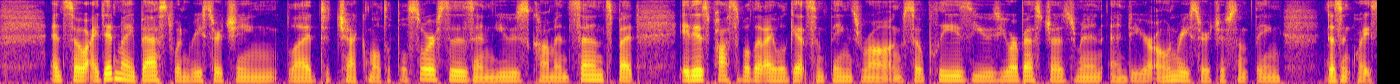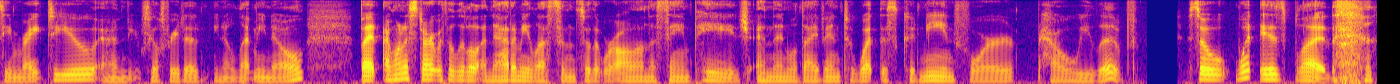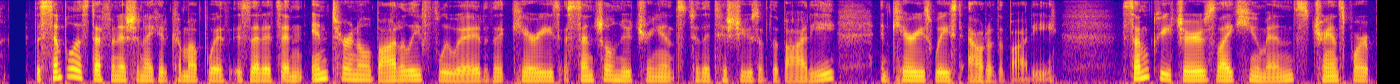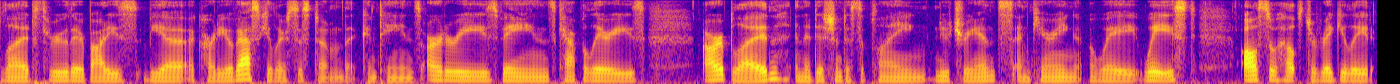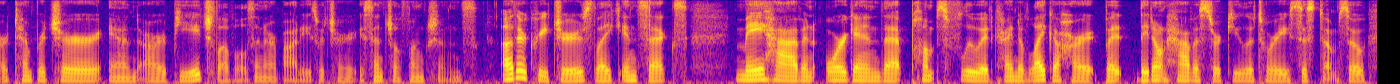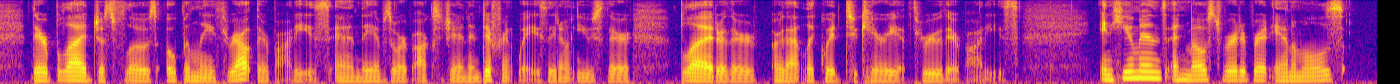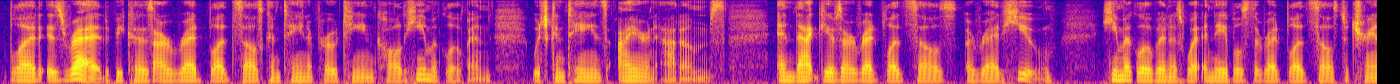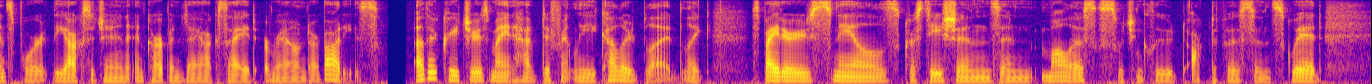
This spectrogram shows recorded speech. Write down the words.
And so I did my best when researching blood to check multiple sources and use common sense, but it is possible that I will get some things wrong. So please use your best judgment and do your own research if something doesn't quite seem right to you, and feel free to, you know, let me know. But I want to start with a little anatomy lesson so that we're all on the same page, and then we'll dive into what this could mean for how we live. So, what is blood? the simplest definition I could come up with is that it's an internal bodily fluid that carries essential nutrients to the tissues of the body and carries waste out of the body. Some creatures, like humans, transport blood through their bodies via a cardiovascular system that contains arteries, veins, capillaries. Our blood, in addition to supplying nutrients and carrying away waste, also helps to regulate our temperature and our pH levels in our bodies, which are essential functions. Other creatures, like insects, may have an organ that pumps fluid kind of like a heart, but they don't have a circulatory system. So their blood just flows openly throughout their bodies and they absorb oxygen in different ways. They don't use their blood or their or that liquid to carry it through their bodies. In humans and most vertebrate animals, blood is red because our red blood cells contain a protein called hemoglobin, which contains iron atoms and that gives our red blood cells a red hue. Hemoglobin is what enables the red blood cells to transport the oxygen and carbon dioxide around our bodies. Other creatures might have differently colored blood, like spiders, snails, crustaceans, and mollusks, which include octopus and squid.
